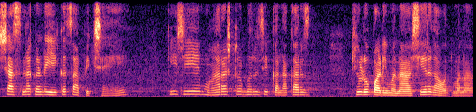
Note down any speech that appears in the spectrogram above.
शासनाकडे एकच अपेक्षा आहे की जे महाराष्ट्रभर जे कलाकार खेडोपाडी म्हणा शेरगावात म्हणा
